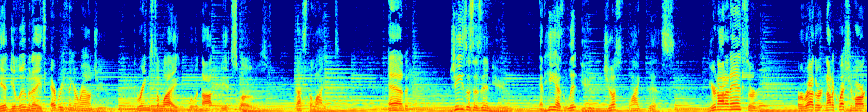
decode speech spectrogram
it illuminates everything around you, brings to light what would not be exposed. That's the light. And Jesus is in you, and He has lit you just like this. You're not an answer, or rather, not a question mark,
